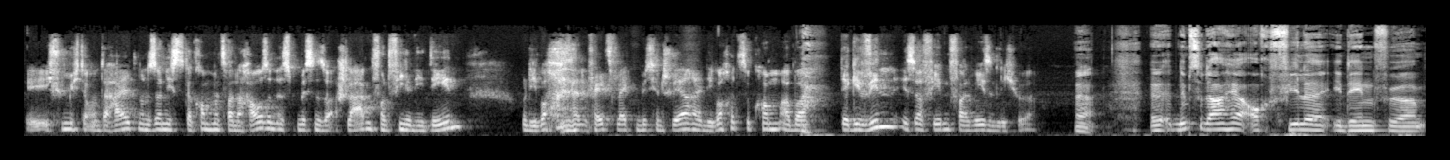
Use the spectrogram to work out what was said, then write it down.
Ich fühle mich da unterhalten und auch nichts, da kommt man zwar nach Hause und ist ein bisschen so erschlagen von vielen Ideen und die Woche, dann fällt es vielleicht ein bisschen schwerer, in die Woche zu kommen, aber der Gewinn ist auf jeden Fall wesentlich höher. Ja. Äh, nimmst du daher auch viele Ideen für,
